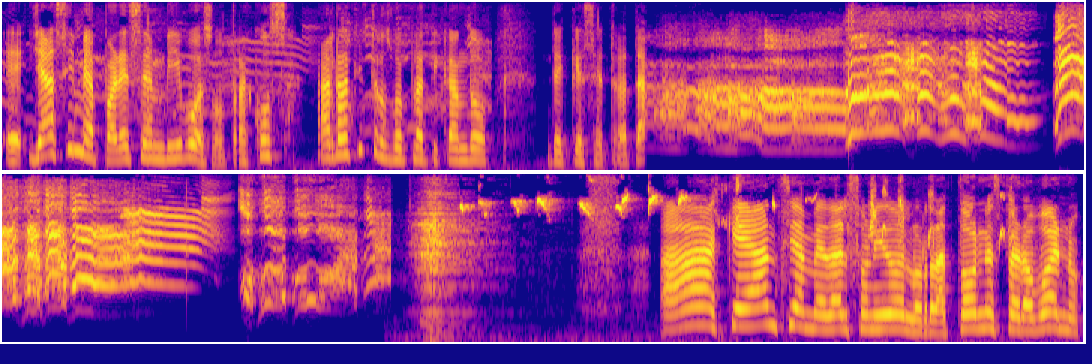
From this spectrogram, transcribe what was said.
Eh, ya si me aparece en vivo es otra cosa. Al ratito les voy platicando de qué se trata. Ah, qué ansia me da el sonido de los ratones, pero bueno,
